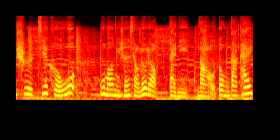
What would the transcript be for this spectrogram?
事皆可污，乌蒙女神小六六带你脑洞大开。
